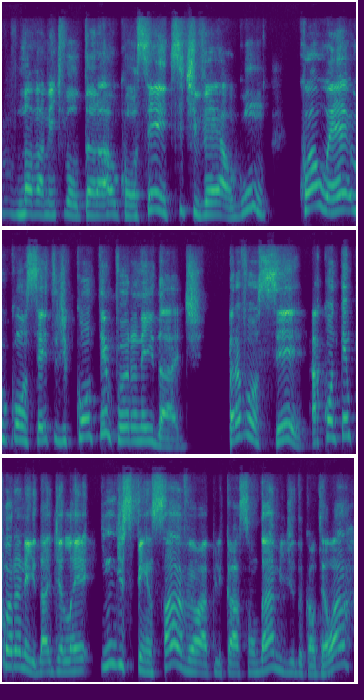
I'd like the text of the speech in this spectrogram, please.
novamente voltando ao conceito, se tiver algum, qual é o conceito de contemporaneidade? Para você, a contemporaneidade ela é indispensável à aplicação da medida cautelar?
